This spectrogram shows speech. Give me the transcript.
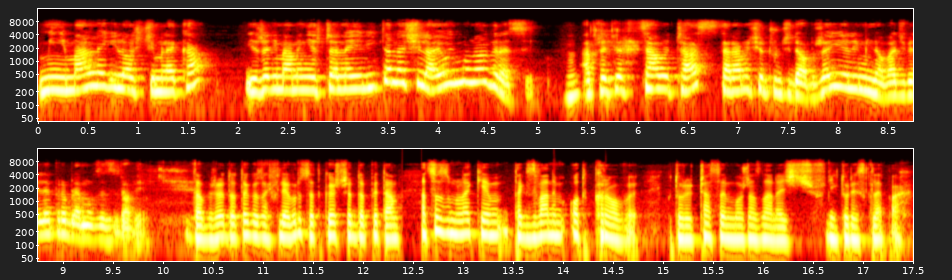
minimalnej ilości mleka, jeżeli mamy nieszczelne jelita, nasilają immunoagresję. Mhm. A przecież cały czas staramy się czuć dobrze i eliminować wiele problemów ze zdrowiem. Dobrze, do tego za chwilę wrócę, tylko jeszcze dopytam, a co z mlekiem tak zwanym od krowy, który czasem można znaleźć w niektórych sklepach?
